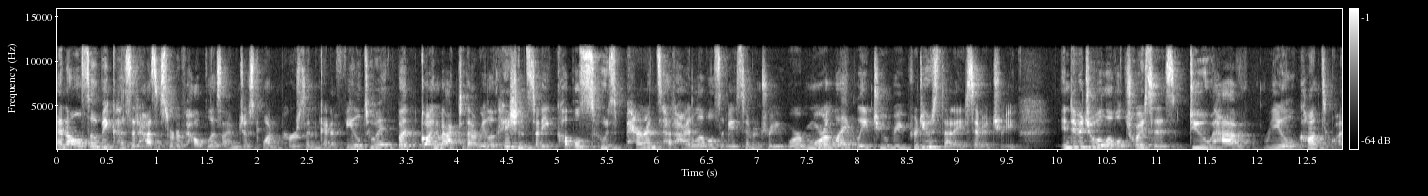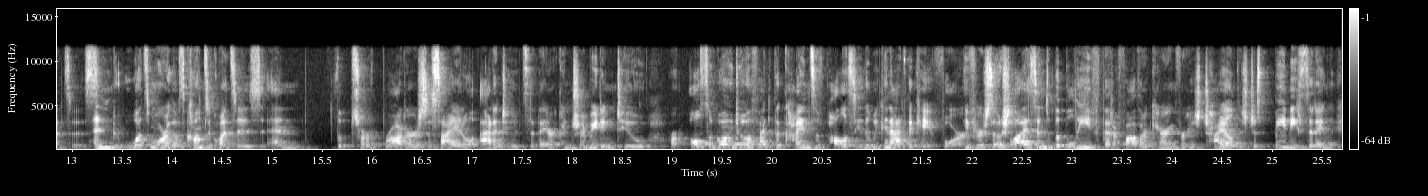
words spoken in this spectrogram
and also because it has a sort of helpless I'm just one person kind of feel to it. But going back to that relocation study, couples whose parents had high levels of asymmetry were more likely to reproduce that asymmetry individual level choices do have real consequences. And what's more, those consequences and the sort of broader societal attitudes that they are contributing to are also going to affect the kinds of policy that we can advocate for. If you're socialized into the belief that a father caring for his child is just babysitting,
